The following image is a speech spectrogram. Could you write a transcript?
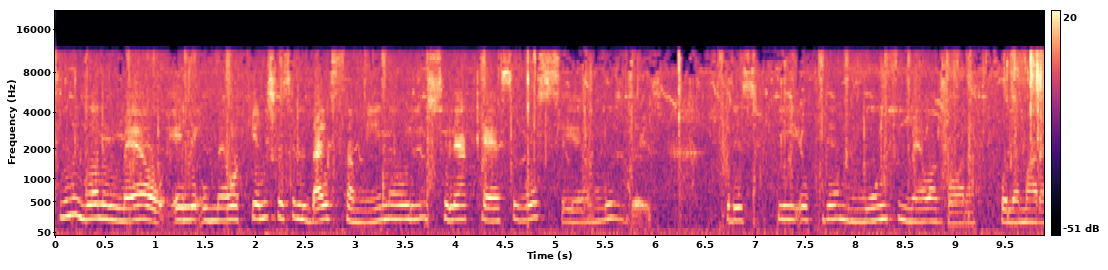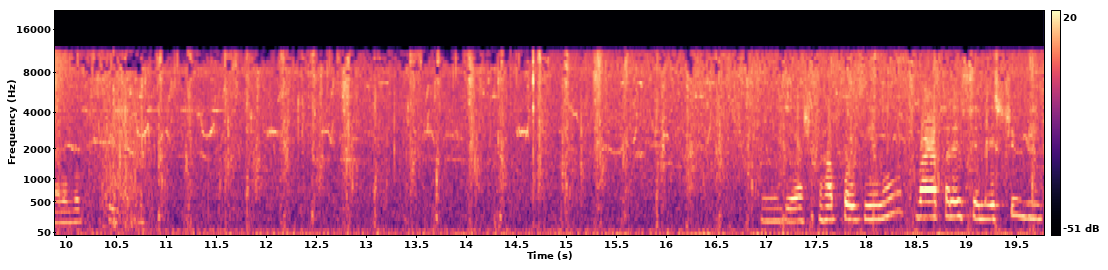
Se não me engano, o mel, ele, o mel aqui, eu não sei se ele dá estamina ou se ele aquece você, é um dos dois. Por isso que eu queria muito mel agora. Folha amarela eu vou precisar. Eu acho que a raposinha não vai aparecer neste vídeo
